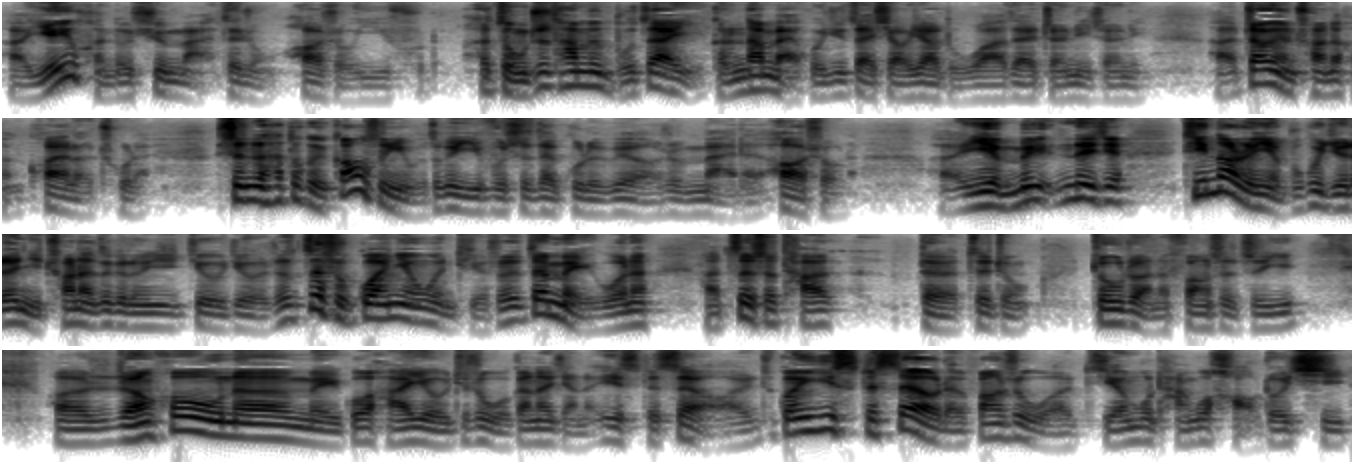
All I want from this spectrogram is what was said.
啊，也有很多去买这种二手衣服的啊。总之，他们不在意，可能他买回去再消消毒啊，再整理整理啊，照样穿得很快乐出来。甚至他都会告诉你，我这个衣服是在 Goodwill 是买的二手的啊，也没那些听到人也不会觉得你穿的这个东西就就这这是观念问题。所以在美国呢啊，这是他的这种周转的方式之一。呃，然后呢，美国还有就是我刚才讲的 East Sale 啊，关于 East Sale 的方式，我节目谈过好多期。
